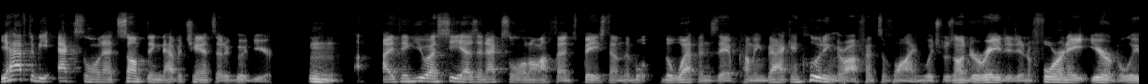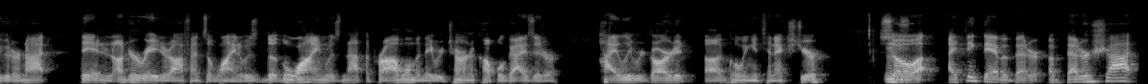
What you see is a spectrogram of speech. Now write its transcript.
you have to be excellent at something to have a chance at a good year. Mm-hmm. I think USC has an excellent offense based on the the weapons they have coming back, including their offensive line, which was underrated in a four and eight year. Believe it or not, they had an underrated offensive line. It was the, the line was not the problem, and they return a couple guys that are highly regarded uh, going into next year. So mm-hmm. uh, I think they have a better a better shot.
